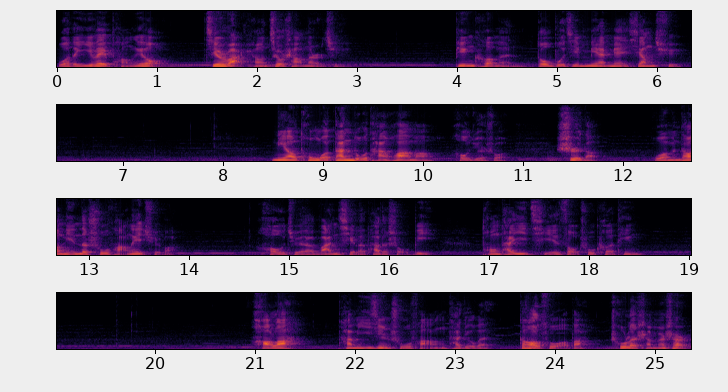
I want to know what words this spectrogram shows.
我的一位朋友今儿晚上就上那儿去。宾客们都不禁面面相觑。你要同我单独谈话吗？侯爵说：“是的，我们到您的书房里去吧。”侯爵挽起了他的手臂，同他一起走出客厅。好了，他们一进书房，他就问：“告诉我吧，出了什么事儿？”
